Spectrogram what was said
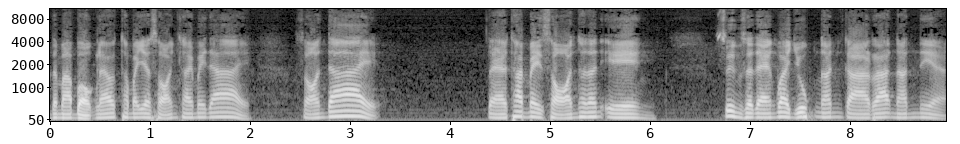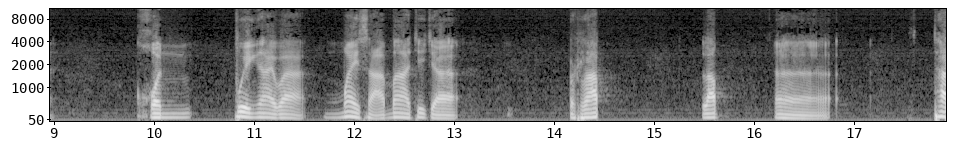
แต่มาบอกแล้วทำไมจะสอนใครไม่ได้ สอนได้ แต่ท่านไม่สอนเท่านั้นเอง ซึ่งแสดงว่ายุคนั้นการะนั้นเนี่ยคนพูดง่ายว่าไม่สามารถที่จะรับรับถ้า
